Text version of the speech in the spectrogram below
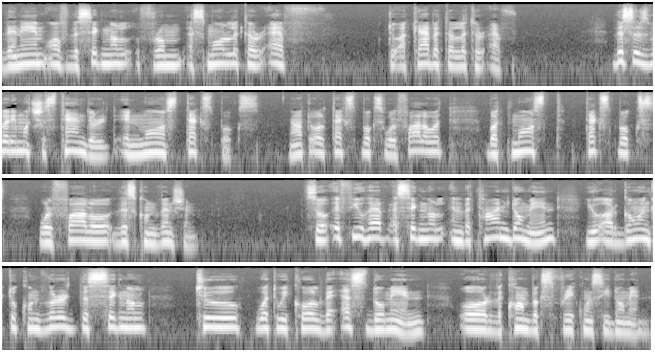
the name of the signal from a small letter f to a capital letter F. This is very much standard in most textbooks. Not all textbooks will follow it, but most textbooks will follow this convention. So if you have a signal in the time domain, you are going to convert the signal to what we call the S domain or the complex frequency domain.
